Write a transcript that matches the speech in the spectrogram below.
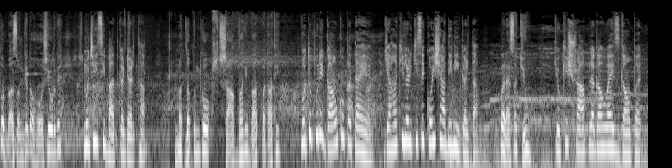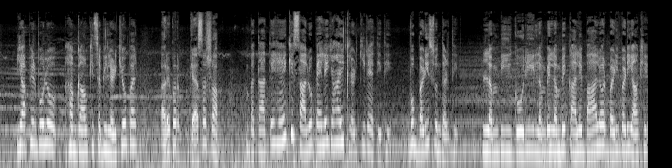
तो बस उनके तो होश ही उड़ गए। मुझे इसी बात का डर था। मतलब तुमको श्राप वाली बात पता थी? वो तो पूरे गाँव को पता है। यहाँ की लड़की से कोई शादी नहीं करता। पर ऐसा क्यों? क्योंकि श्राप लगा हुआ है इस गाँव पर। या फिर बोलो हम गाँव की सभी लड़कियों पर। अरे पर कैसा श्राप? बताते हैं कि सालों पहले यहाँ एक लड़की रहती थी। वो बड़ी सुंदर थी। लंबी गोरी लंबे लंबे काले बाल और बड़ी बड़ी आँखें।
